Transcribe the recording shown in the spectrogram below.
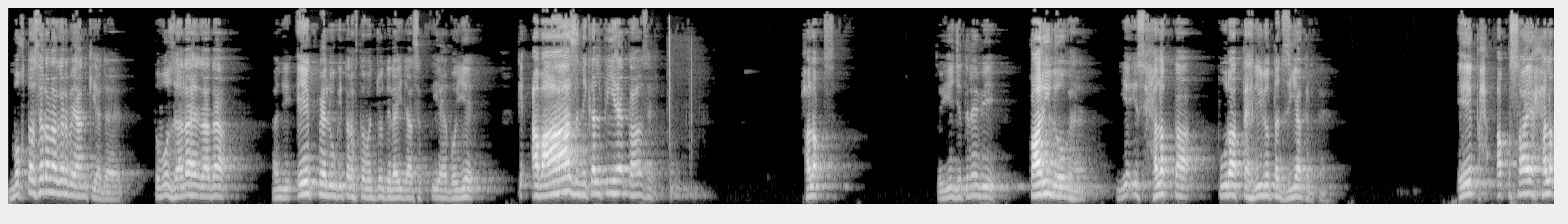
مختصراً اگر بیان کیا جائے تو وہ زیادہ سے زیادہ ہاں جی ایک پہلو کی طرف توجہ دلائی جا سکتی ہے، وہ یہ کہ آواز نکلتی ہے کہاں سے؟ حلق۔ سے تو یہ جتنے بھی قاری لوگ ہیں، یہ اس حلق کا پورا تحلیل و تجزیہ کرتے ہیں۔ ایک اقسائے حلق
